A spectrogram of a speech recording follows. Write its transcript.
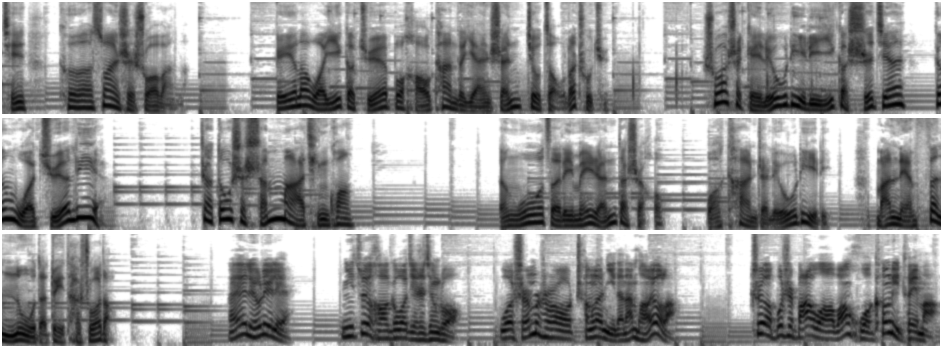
亲可算是说完了，给了我一个绝不好看的眼神，就走了出去，说是给刘丽丽一个时间跟我决裂。这都是神马情况？等屋子里没人的时候，我看着刘丽丽，满脸愤怒地对她说道：“哎，刘丽丽，你最好给我解释清楚，我什么时候成了你的男朋友了？这不是把我往火坑里推吗？”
